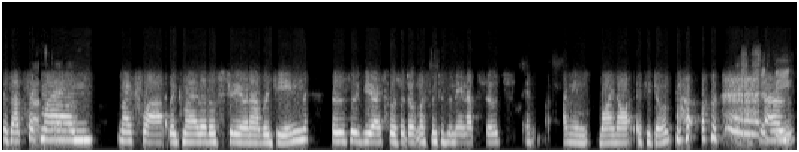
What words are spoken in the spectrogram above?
Because that's like That's my clever. um my flat, like my little studio in Aberdeen. For those of you, I suppose, that don't listen to the main episodes, if, I mean, why not if you don't? Which you should Um,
